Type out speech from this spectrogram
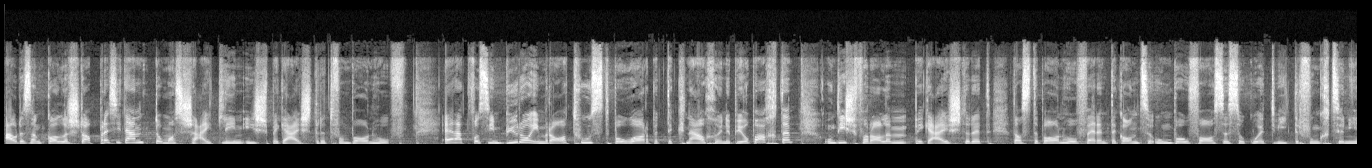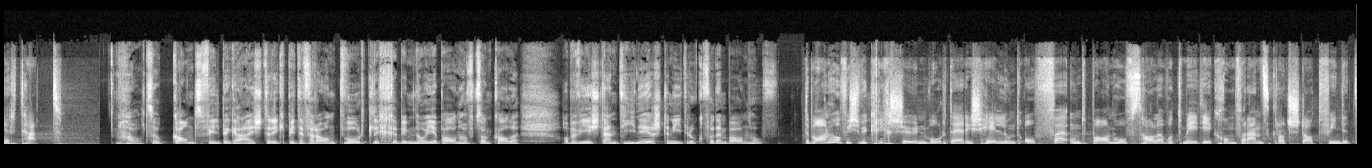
Auch der St. Galler Stadtpräsident Thomas Scheitlin ist begeistert vom Bahnhof. Er hat von seinem Büro im Rathaus die Bauarbeiten genau beobachten und ist vor allem begeistert, dass der Bahnhof während der ganzen Umbauphase so gut weiter funktioniert hat. Also ganz viel Begeisterung bei den Verantwortlichen beim neuen Bahnhof St. Gallen. Aber wie ist denn dein erster Eindruck von dem Bahnhof? Der Bahnhof ist wirklich schön geworden. Er ist hell und offen und die Bahnhofshalle, wo die Medienkonferenz gerade stattfindet,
